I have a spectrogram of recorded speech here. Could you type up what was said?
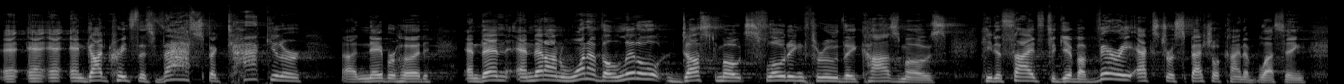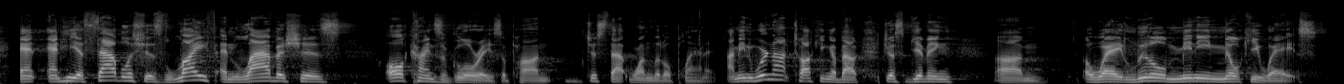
And, God creates this vast, spectacular uh, neighborhood. And then, and then on one of the little dust motes floating through the cosmos, he decides to give a very extra special kind of blessing. And, and he establishes life and lavishes all kinds of glories upon just that one little planet. I mean, we're not talking about just giving um, away little mini Milky Ways.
